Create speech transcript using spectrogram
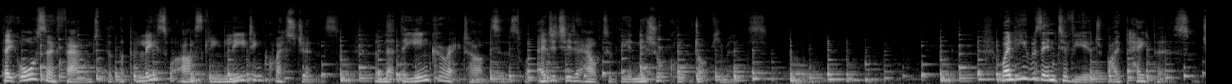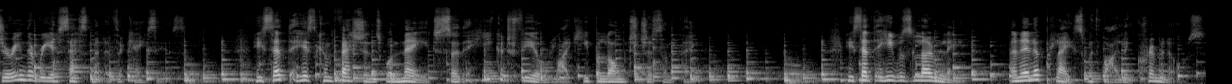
They also found that the police were asking leading questions and that the incorrect answers were edited out of the initial court documents. When he was interviewed by papers during the reassessment of the cases, he said that his confessions were made so that he could feel like he belonged to something. He said that he was lonely and in a place with violent criminals.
